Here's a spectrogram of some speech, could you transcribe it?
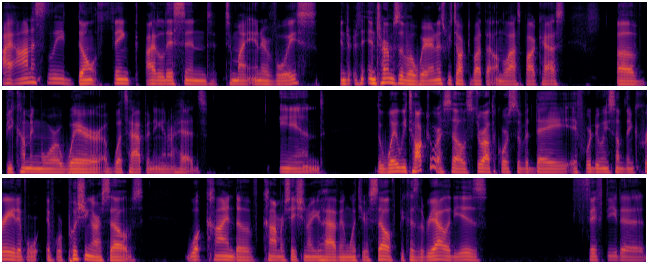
I honestly don't think I listened to my inner voice in, in terms of awareness. We talked about that on the last podcast of becoming more aware of what's happening in our heads, and the way we talk to ourselves throughout the course of a day. If we're doing something creative, or if we're pushing ourselves, what kind of conversation are you having with yourself? Because the reality is, fifty to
